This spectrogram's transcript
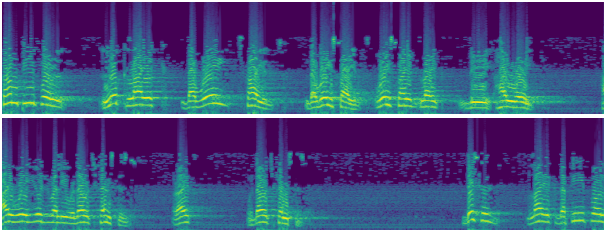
Some people look like the wayside, the wayside, wayside like the highway. Highway usually without fences, right? Without fences. This is like the people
